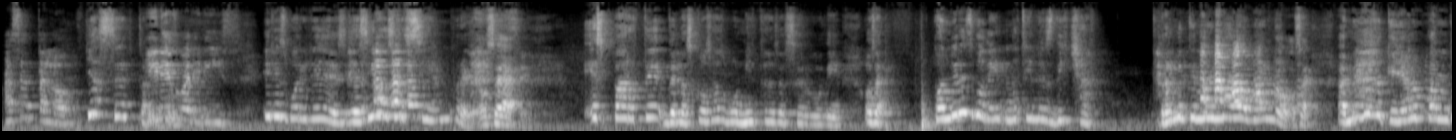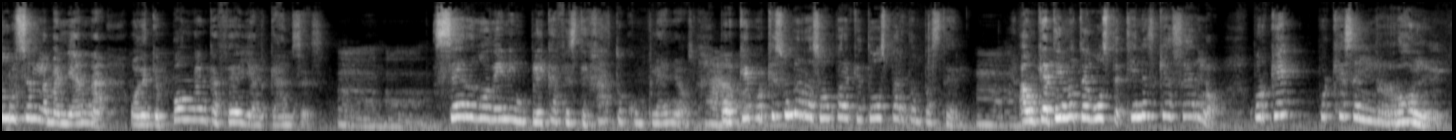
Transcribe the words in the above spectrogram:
Acéptalo. Ya acepta. It is what it is. It is what it is. Y así va a ser siempre. O sea, Sí. Es parte de las cosas bonitas de ser Godín. O sea, cuando eres Godín no tienes dicha. Realmente no hay nada bueno. O sea, a menos de que lleven pan dulce en la mañana o de que pongan café y alcances. Ser Godín implica festejar tu cumpleaños. Claro. ¿Por qué? Porque es una razón para que todos partan pastel. Aunque a ti no te guste, tienes que hacerlo. ¿Por qué? Porque es el rol.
